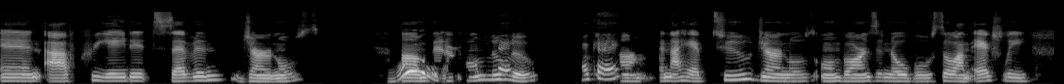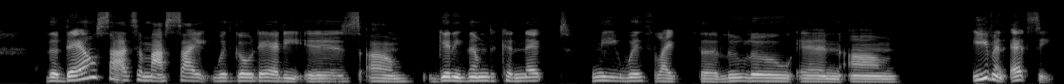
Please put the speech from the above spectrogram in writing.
and I've created seven journals um, that are on Lulu. Okay. Um, and I have two journals on Barnes and Noble. So I'm actually the downside to my site with GoDaddy is um, getting them to connect me with like the Lulu and um even Etsy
